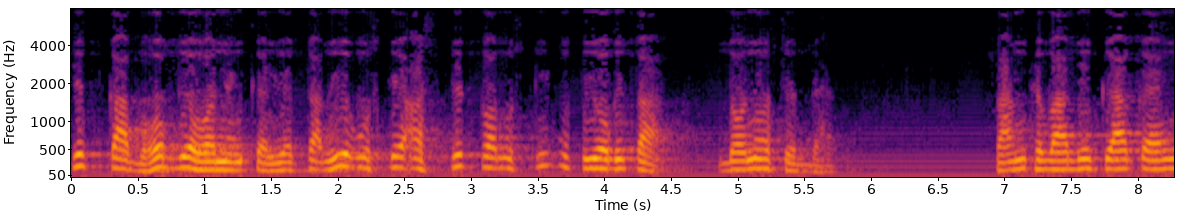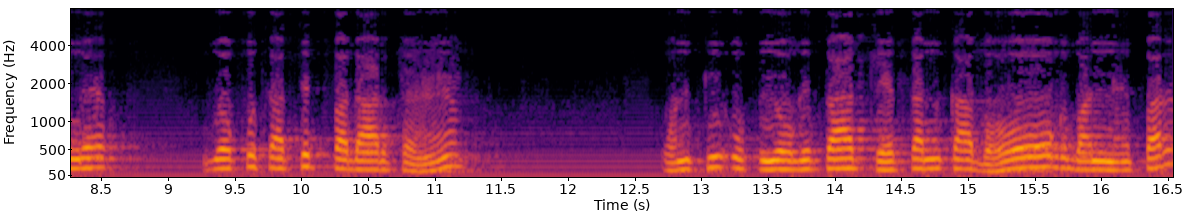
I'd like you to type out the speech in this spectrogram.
चित्त का भोग्य होने के लिए तभी उसके अस्तित्व और उसकी उपयोगिता दोनों सिद्ध है। सांख्यवादी क्या कहेंगे? जो कुछ अचित पदार्थ हैं, उनकी उपयोगिता चेतन का भोग बनने पर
